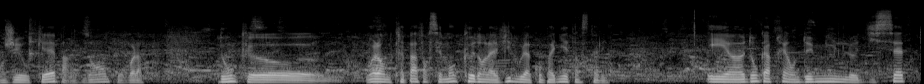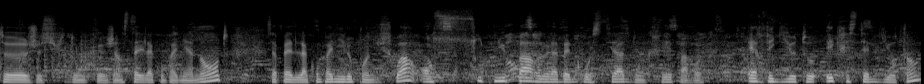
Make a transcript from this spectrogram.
Angers au Quai, par exemple. Voilà. Donc euh, voilà, on ne crée pas forcément que dans la ville où la compagnie est installée. Et euh, donc après en 2017, euh, euh, j'ai installé la compagnie à Nantes, qui s'appelle la compagnie Le Point du Soir, en soutenu par le label Grosse Théâtre, donc créé par Hervé Guillotot et Christelle Guillotin.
